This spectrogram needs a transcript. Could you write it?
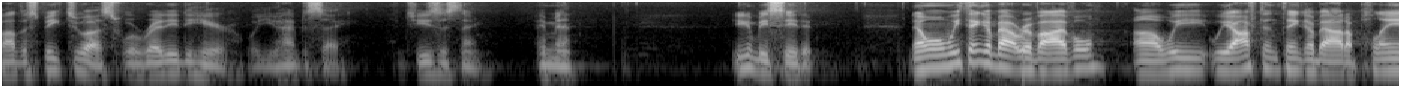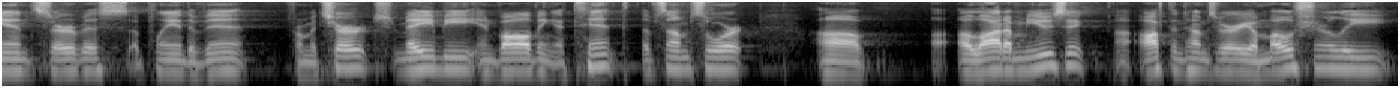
Father, speak to us. We're ready to hear what you have to say. In Jesus' name, amen. You can be seated. Now, when we think about revival, uh, we, we often think about a planned service, a planned event, from a church, maybe involving a tent of some sort, uh, a lot of music, uh, oftentimes very emotionally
